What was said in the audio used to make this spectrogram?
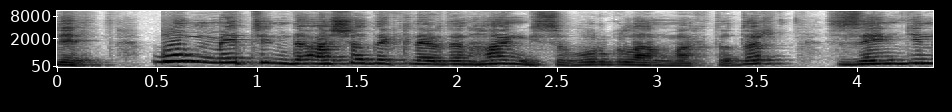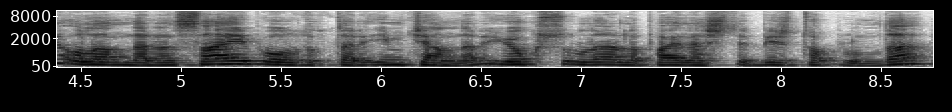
din. Bu metinde aşağıdakilerden hangisi vurgulanmaktadır? Zengin olanların sahip oldukları imkanları yoksullarla paylaştığı bir toplumda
